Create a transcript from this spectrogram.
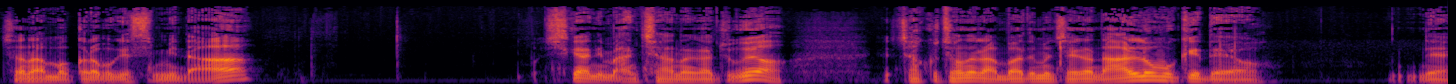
전화 한번 걸어보겠습니다. 시간이 많지 않아가지고요. 자꾸 전화를 안 받으면 제가 날로 먹게 돼요. 네.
